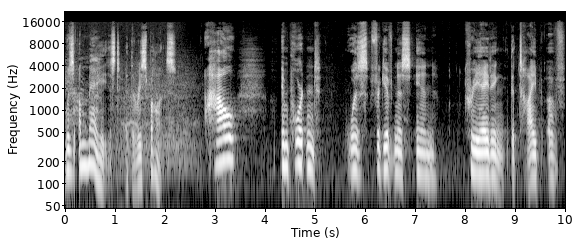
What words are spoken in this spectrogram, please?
was amazed at the response. How important was forgiveness in creating the type of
